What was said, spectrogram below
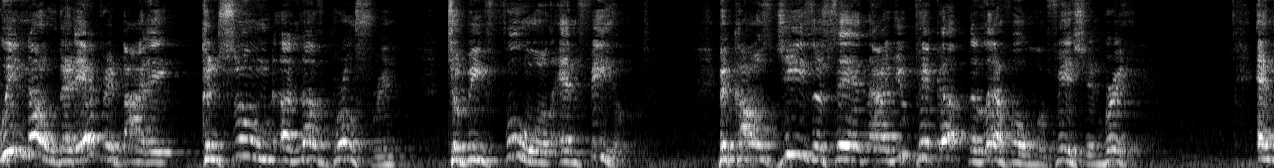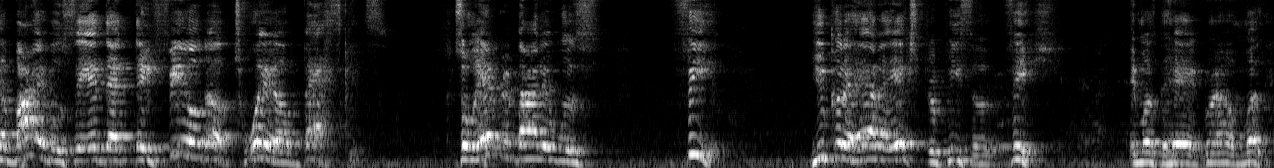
We know that everybody consumed enough grocery to be full and filled. Because Jesus said, Now you pick up the leftover fish and bread. And the Bible said that they filled up 12 baskets. So everybody was filled. You could have had an extra piece of fish. It must have had ground mullet.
